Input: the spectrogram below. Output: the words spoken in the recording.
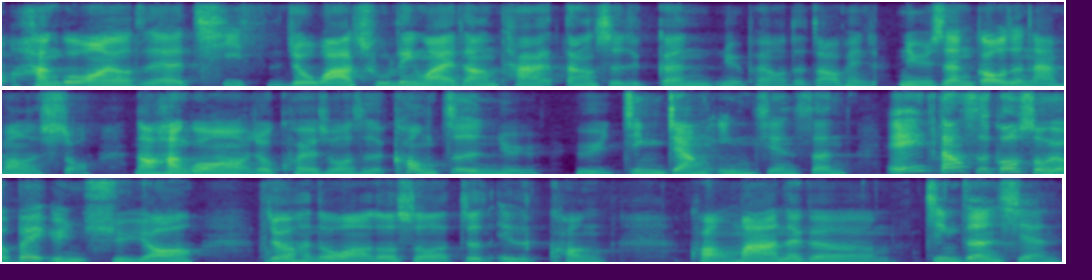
韩国网友直接气死，就挖出另外一张他当时跟女朋友的照片，女生勾着男方的手，然后韩国网友就亏说是控制女与金江映先生。诶、欸，当时勾手有被允许哦，就很多网友都说，就一直狂。狂骂那个金正贤，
